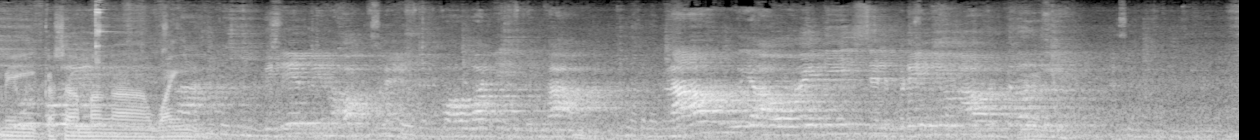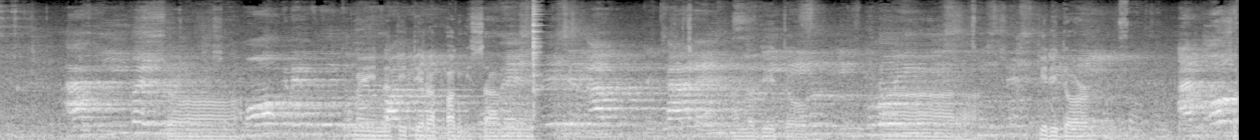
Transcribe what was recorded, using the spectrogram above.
may kasamang ah, wine. Now we are already celebrating our 30th. And even So, more grateful to may natitira pang isang ano dito, ah, kiridor. So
